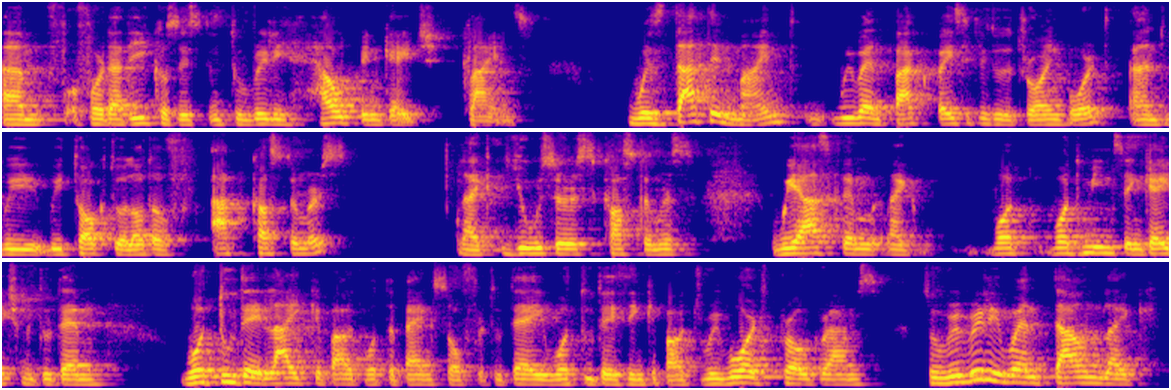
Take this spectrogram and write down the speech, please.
um, for, for that ecosystem to really help engage clients? With that in mind we went back basically to the drawing board and we we talked to a lot of app customers like users customers. We asked them like what what means engagement to them? What do they like about what the banks offer today? What do they think about reward programs? So we really went down like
